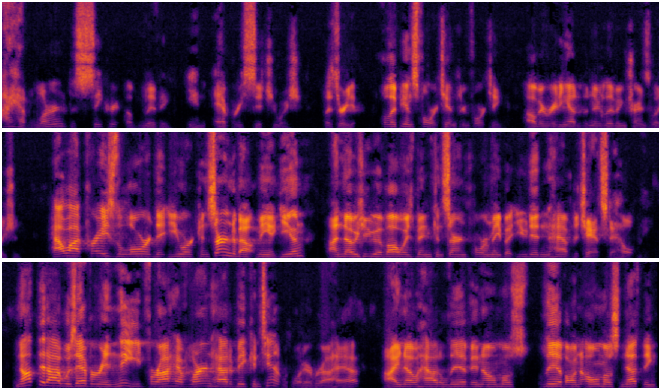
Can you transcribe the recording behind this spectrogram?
I have learned the secret of living in every situation. Let's read it. Philippians 4, 10 through 14. I'll be reading out of the New Living Translation. How I praise the Lord that you are concerned about me again. I know you have always been concerned for me, but you didn't have the chance to help me. Not that I was ever in need, for I have learned how to be content with whatever I have. I know how to live in almost live on almost nothing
